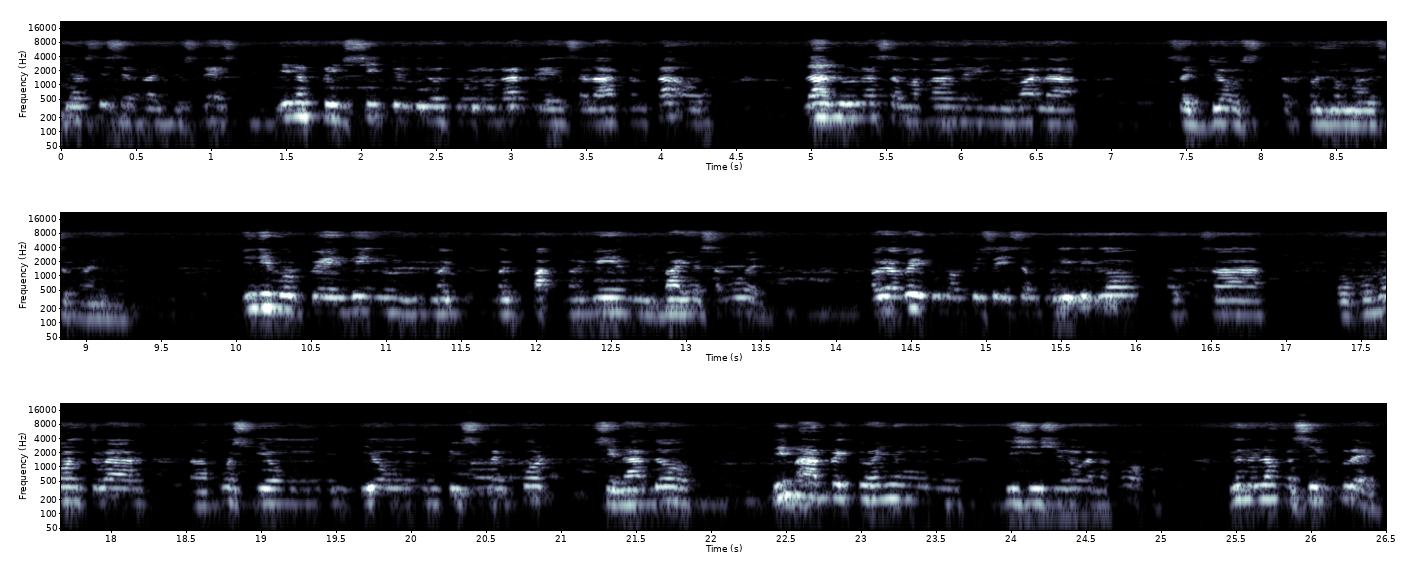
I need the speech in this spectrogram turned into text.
justice, and righteousness. Yan ang prinsipyo tinuturo natin sa lahat ng tao, lalo na sa mga naniniwala sa Diyos at pagmamahal sa Kanya. Hindi po pwedeng mag, mag, maging bias ako eh. Pag ako'y kumampi sa isang politiko o sa o kumontra, tapos yung yung impeachment court, Senado, di maapektuhan yung decision ng anak ko. Ganun lang kasimple.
